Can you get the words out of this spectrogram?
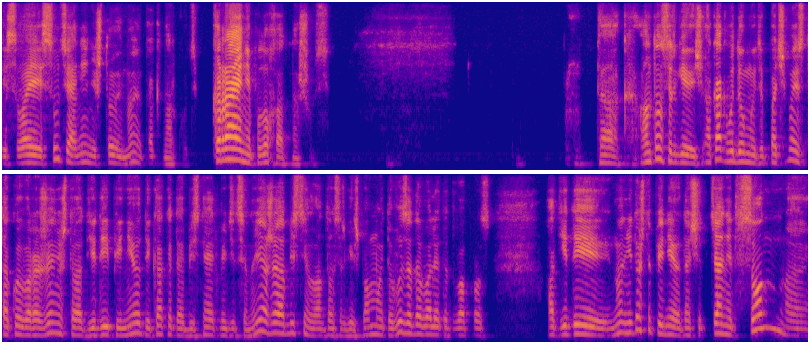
и своей сути они не что иное, как наркотик. Крайне плохо отношусь. Так, Антон Сергеевич, а как вы думаете, почему есть такое выражение, что от еды пьянет, и как это объясняет медицина? Я же объяснил, Антон Сергеевич, по-моему, это вы задавали этот вопрос. От еды, ну не то, что пьянет, значит, тянет в сон, э,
